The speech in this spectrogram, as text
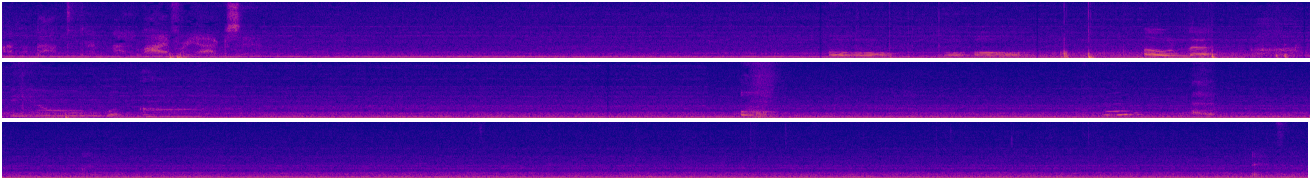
I'm about to get my live reaction. Oh, oh, oh, oh. Oh no. Ew. Oh. It's not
